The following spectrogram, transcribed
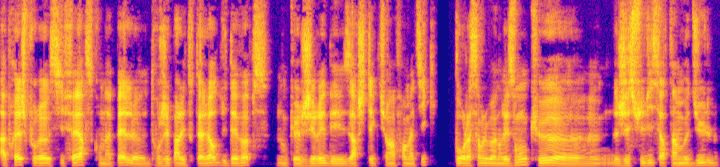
Après je pourrais aussi faire ce qu'on appelle, dont j'ai parlé tout à l'heure, du DevOps, donc gérer des architectures informatiques pour la simple bonne raison que j'ai suivi certains modules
